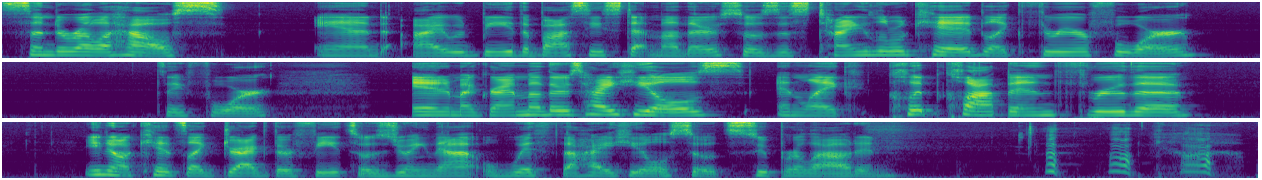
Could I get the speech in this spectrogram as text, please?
Cinderella House, and I would be the bossy stepmother. So it was this tiny little kid, like three or four, say four, in my grandmother's high heels and like clip clapping through the, you know, kids like drag their feet. So I was doing that with the high heels, so it's super loud and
